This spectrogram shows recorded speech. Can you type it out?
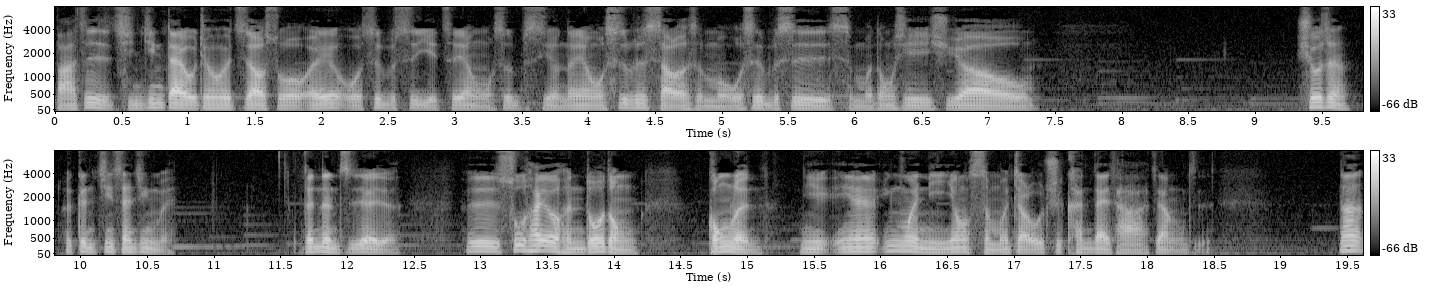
把自己情境带入，就会知道说，诶，我是不是也这样？我是不是有那样？我是不是少了什么？我是不是什么东西需要修正，会更尽善尽美等等之类的。就是书它有很多种功能，你因为因为你用什么角度去看待它，这样子。那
